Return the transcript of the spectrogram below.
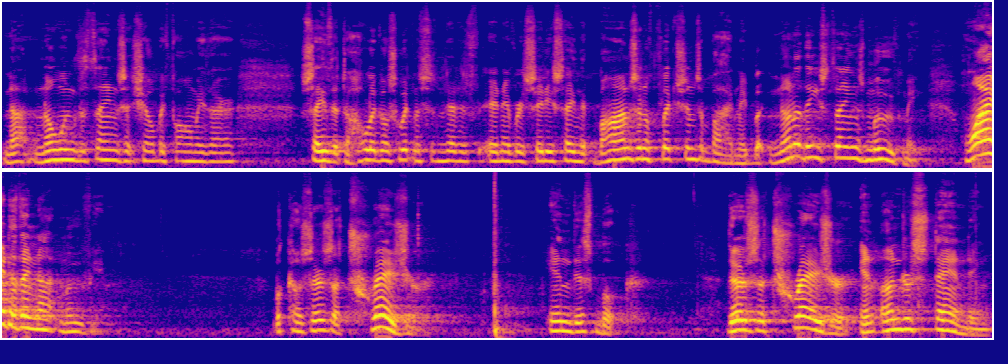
not knowing the things that shall befall me there, save that the Holy Ghost witnesses in every city, saying that bonds and afflictions abide me, but none of these things move me. Why do they not move him? Because there's a treasure in this book. There's a treasure in understanding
